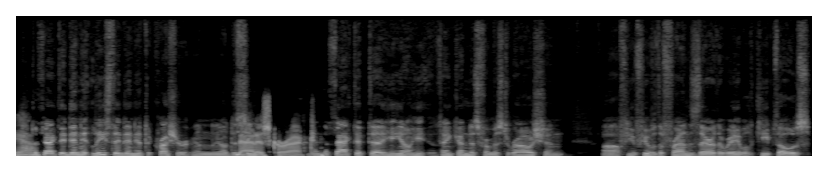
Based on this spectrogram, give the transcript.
Yeah, The fact they didn't hit, at least they didn't hit the crusher, and you know, that see, is correct. and the fact that uh, he, you know, he thank goodness for Mr. Roush and uh, a few few of the friends there that were able to keep those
